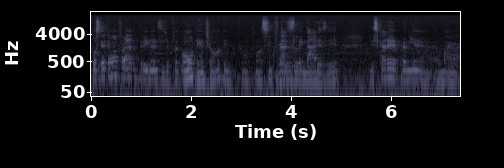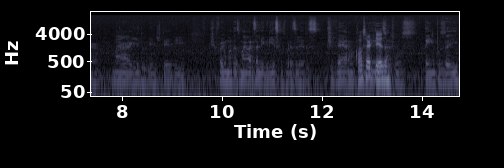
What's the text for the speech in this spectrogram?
Postei até uma frase treinando ontem, anteontem, com, com as cinco frases lendárias dele. Esse cara, é, pra mim, é, é o maior, maior ídolo que a gente teve Acho que foi uma das maiores alegrias que os brasileiros tiveram Com certeza. nos últimos tempos aí.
